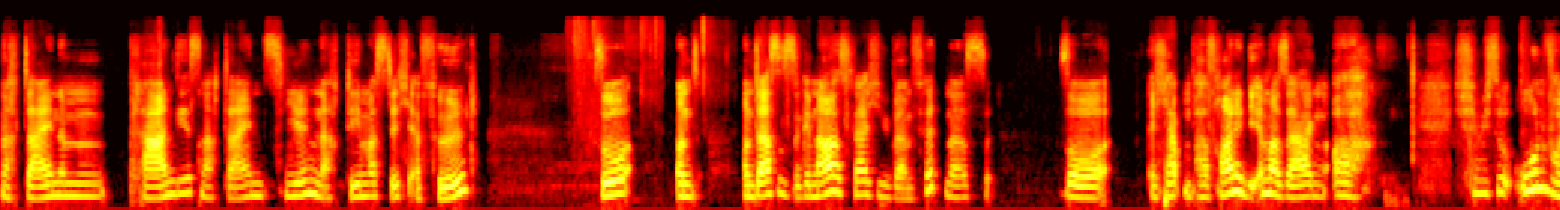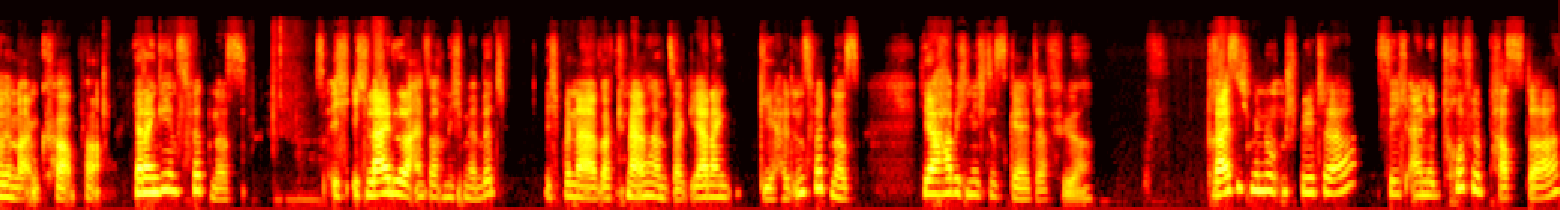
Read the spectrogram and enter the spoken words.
nach deinem Plan gehst, nach deinen Zielen, nach dem, was dich erfüllt? So, und, und das ist genau das gleiche wie beim Fitness. So, ich habe ein paar Freunde, die immer sagen, oh, ich fühle mich so unwohl in meinem Körper. Ja, dann geh ins Fitness. Ich, ich leide da einfach nicht mehr mit. Ich bin da einfach knallhart und sage, ja, dann geh halt ins Fitness. Ja, habe ich nicht das Geld dafür. 30 Minuten später sehe ich eine Trüffelpasta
